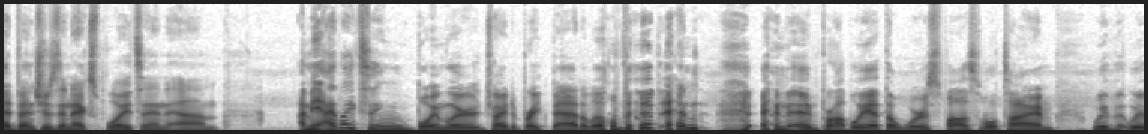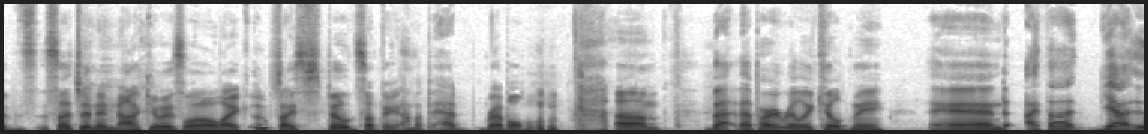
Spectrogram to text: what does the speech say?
adventures and exploits and um, I mean, I like seeing Boimler try to break bad a little bit, and and and probably at the worst possible time with with such an innocuous little like, "Oops, I spilled something. I'm a bad rebel." um, that that part really killed me, and I thought, yeah,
